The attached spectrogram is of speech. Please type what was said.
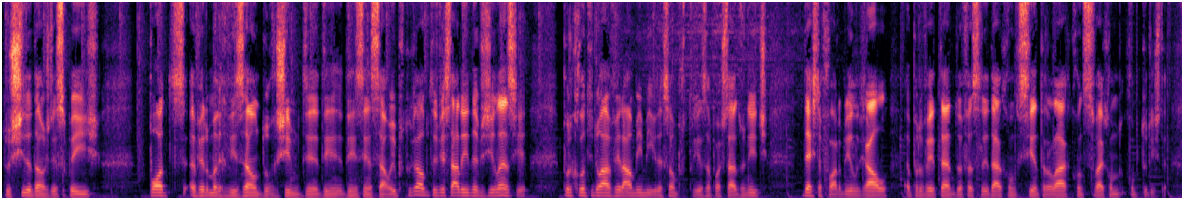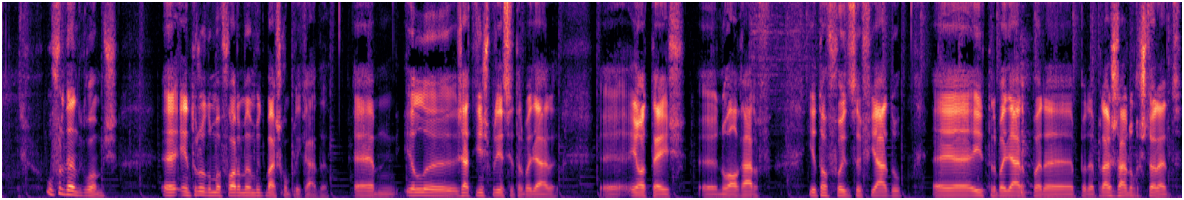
dos cidadãos desse país, pode haver uma revisão do regime de, de, de, isenção. E Portugal muitas vezes está ali na vigilância, porque continua a haver uma imigração portuguesa para os Estados Unidos, desta forma, ilegal, aproveitando a facilidade com que se entra lá quando se vai como, como turista. O Fernando Gomes entrou de uma forma muito mais complicada. Um, ele já tinha experiência de trabalhar uh, em hotéis no Algarve e então foi desafiado a ir trabalhar para, para, para ajudar num restaurante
